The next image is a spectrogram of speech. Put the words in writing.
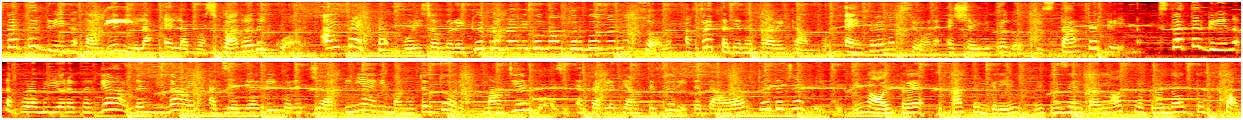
Starter Green dal 2000 è la tua squadra del cuore. Hai fretta? Vuoi risolvere i tuoi problemi con mount turboso e non solo? Affrettati ad entrare in campo. Entra in azione e scegli i prodotti Starter Green. Starter Green, la cura migliore per garden, vivai, aziende agricole, giardinieri, manutentori, manti erbosi e per le piante fiorite da orto e da giardino. Inoltre, Starter Green vi presenta il nostro prodotto top,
